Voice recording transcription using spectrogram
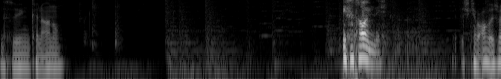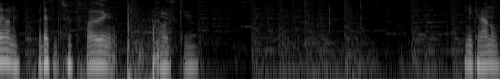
Deswegen, keine Ahnung. Ich vertraue ihm nicht. Ich habe auch, ich weiß auch nicht. Wird das jetzt für Folgen rausgehen? Nee, keine Ahnung.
